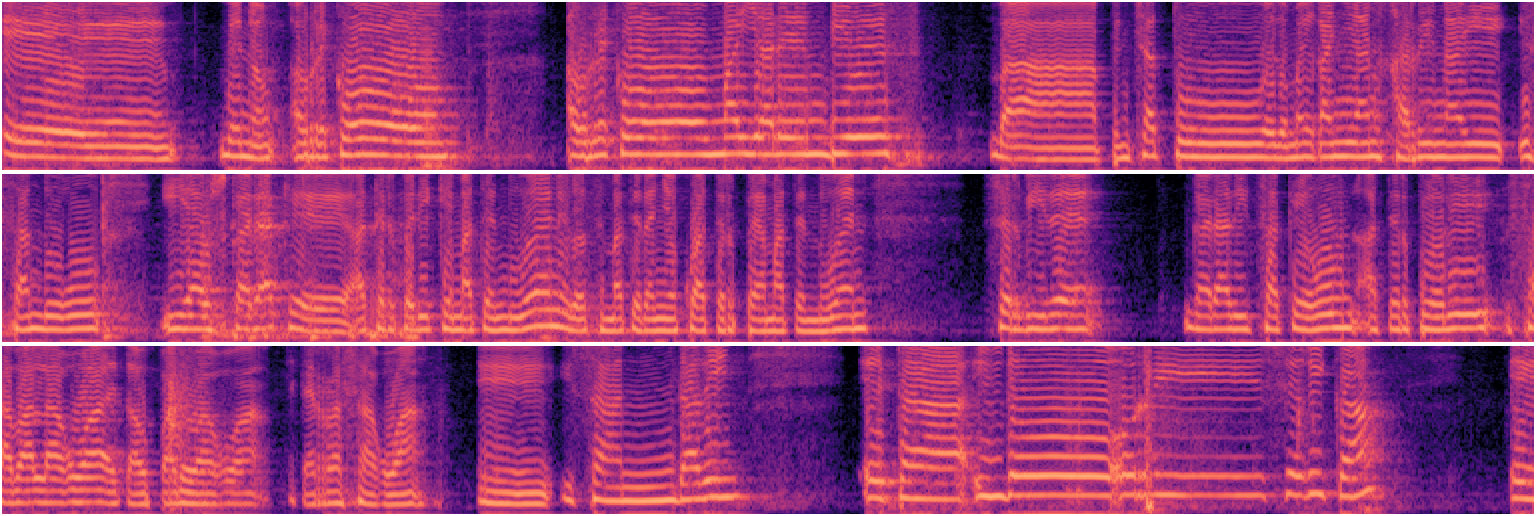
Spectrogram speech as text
E, bueno, aurreko aurreko mailaren bidez ba, pentsatu edo mai gainean jarri nahi izan dugu ia euskarak e, aterperik ematen duen edo zenbaterainoko aterpea ematen duen zer bide gara ditzakegun aterpe hori zabalagoa eta oparoagoa eta errazagoa e, izan dadin. Eta hildo horri segika e,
